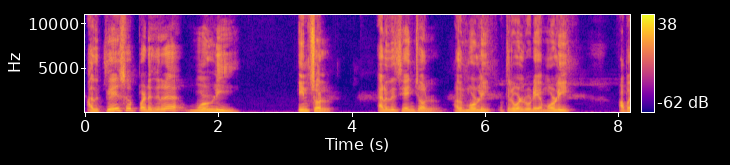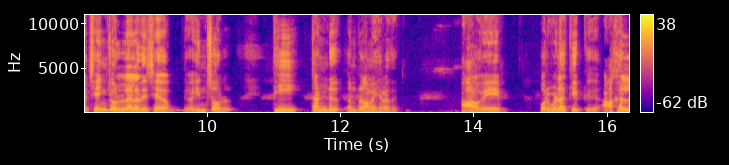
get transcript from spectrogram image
அது பேசப்படுகிற மொழி இன்சொல். அல்லது செஞ்சொல் அது மொழி திருவள்ளுவருடைய மொழி. அப்போ செஞ்சொல் அல்லது செ- இன்சொல் தீ தண்டு என்று அமைகிறது. ஆகவே ஒரு விளக்கிற்கு அகல்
